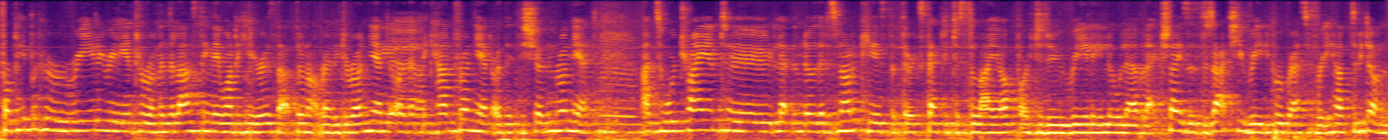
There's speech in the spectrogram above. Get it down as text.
for people who are really, really into running, the last thing they want to hear is that they're not ready to run yet, or that they can't run yet, or that they shouldn't run yet. Mm. And so we're trying to let them know that it's not a case that they're expected just to lie up or to do really low level exercises. There's actually really progressive rehab to be done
